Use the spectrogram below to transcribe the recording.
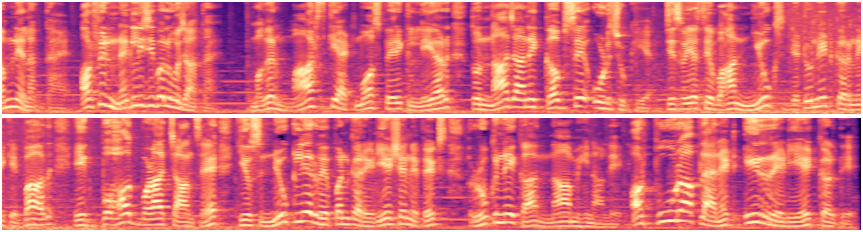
थमने लगता है और फिर नेग्लिजिबल हो जाता है। मगर मार्स की एटमॉस्फेरिक लेयर तो ना जाने कब से उड़ चुकी है, जिस वजह से वहाँ न्यूक्स डेटोनेट करने के बाद एक बहुत बड़ा चांस है कि उस न्यूक्लियर वेपन का रेडिएशन इफेक्ट्स रुकने का नाम ही ना ले और पूरा प्लेनेट इरेडिएट कर दे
